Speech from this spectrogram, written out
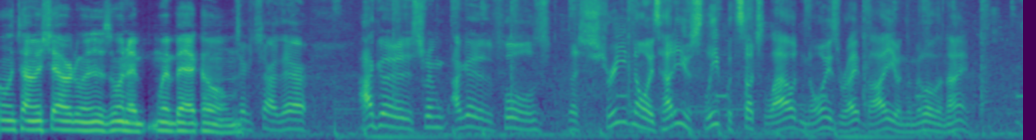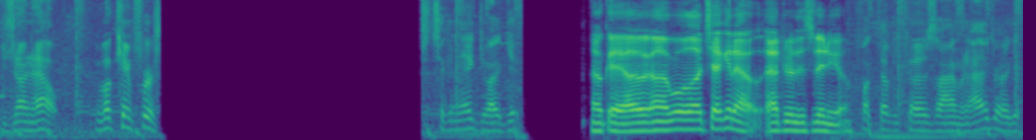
Only time I showered was when I went back home. Take a shower there. I go to the swim. I go to the pools. The street noise. How do you sleep with such loud noise right by you in the middle of the night? You zone out. What came first? Chicken and egg. Do I get Okay, I, I will uh, check it out after this video. fucked up because I'm an addict, or I get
